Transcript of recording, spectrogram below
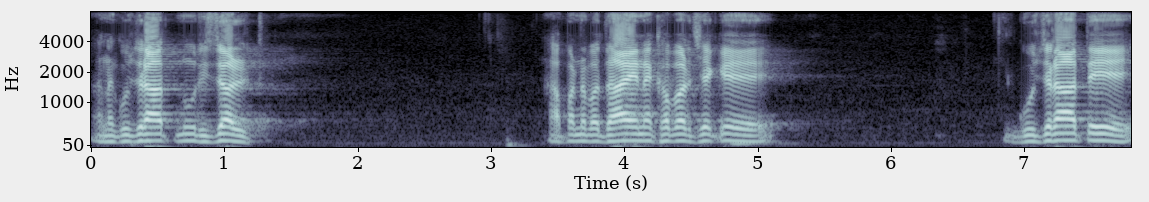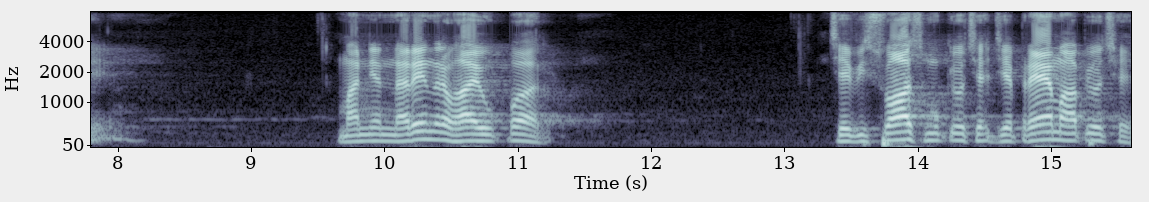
અને ગુજરાતનું રિઝલ્ટ. આપણને બધા એને ખબર છે કે ગુજરાતે માન્ય નરેન્દ્રભાઈ ઉપર જે વિશ્વાસ મૂક્યો છે, જે પ્રેમ આપ્યો છે,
